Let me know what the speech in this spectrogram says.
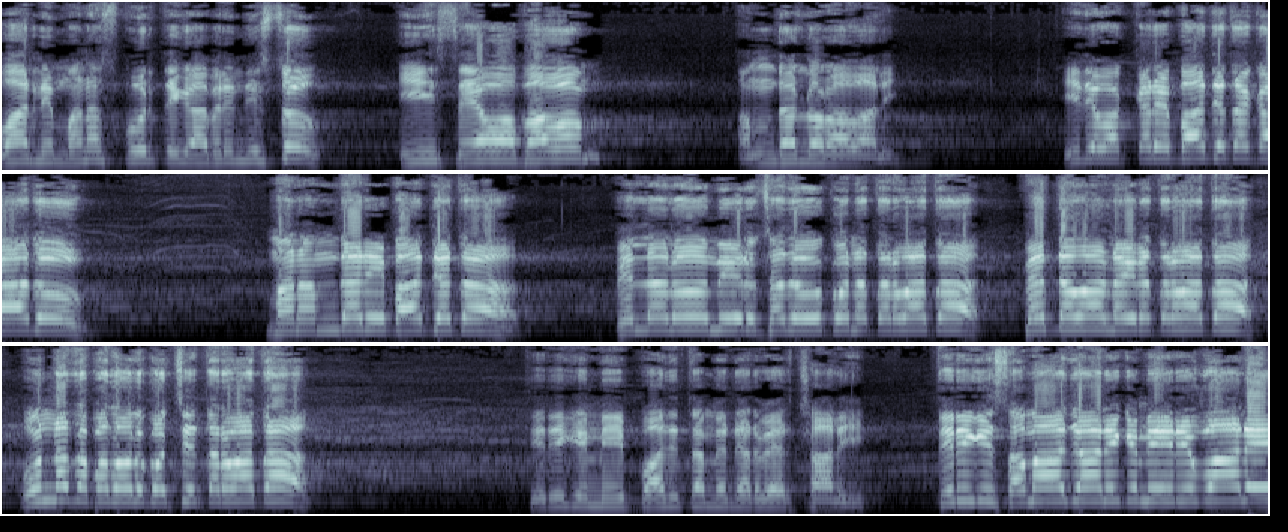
వారిని మనస్ఫూర్తిగా అభినందిస్తూ ఈ సేవాభావం అందరిలో రావాలి. ఇది ఒక్కరి బాధ్యత కాదు. మనందరి బాధ్యత. పిల్లలు మీరు చదువుకున్న తర్వాత పెద్దవాళ్ళు అయిన తర్వాత ఉన్నత పదవులకు వచ్చిన తర్వాత తిరిగి మీ బాధ్యత మీరు నెరవేర్చాలి. తిరిగి సమాజానికి మీరు ఇవ్వాలి.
